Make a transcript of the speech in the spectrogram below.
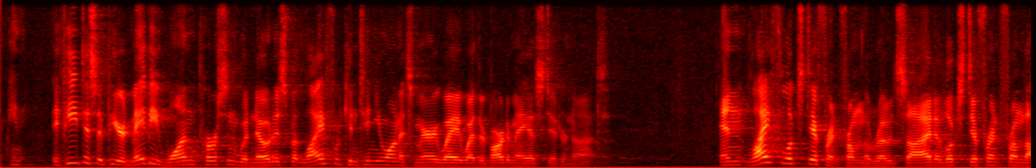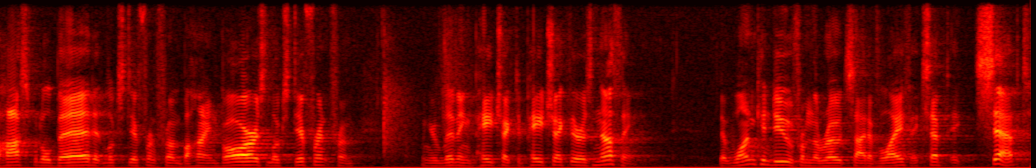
I mean, if he disappeared, maybe one person would notice, but life would continue on its merry way whether Bartimaeus did or not. And life looks different from the roadside. It looks different from the hospital bed. It looks different from behind bars. It looks different from when you're living paycheck to paycheck. There is nothing that one can do from the roadside of life except, except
